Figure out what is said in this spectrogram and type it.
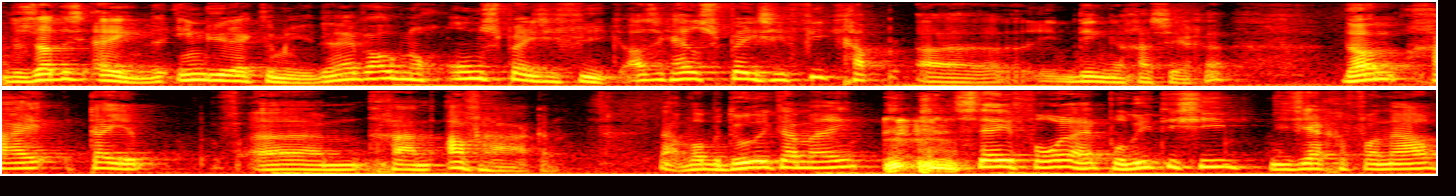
Dus dat is één, de indirecte manier. Dan hebben we ook nog onspecifiek. Als ik heel specifiek ga, dingen ga zeggen, dan ga je, kan je um, gaan afhaken. Nou, wat bedoel ik daarmee? Stel je voor, hè, politici die zeggen van nou,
